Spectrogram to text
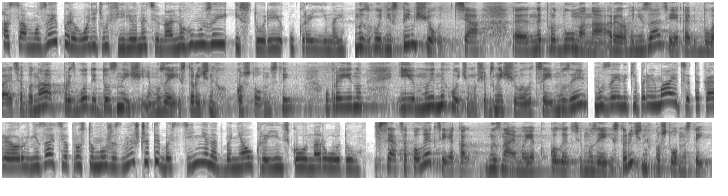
А сам музей переводять у філію Національного музею історії України. Ми згодні з тим, що ця е, непродумана реорганізація, яка відбувається, вона призводить до знищення музею історичних коштовностей України. І ми не хочемо, щоб знищували цей музей. Музейники переймаються, така реорганізація просто може знищити безцінні надбання українського народу. Вся ця колекція, яка ми знаємо як колекцію музею історичних коштовностей,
